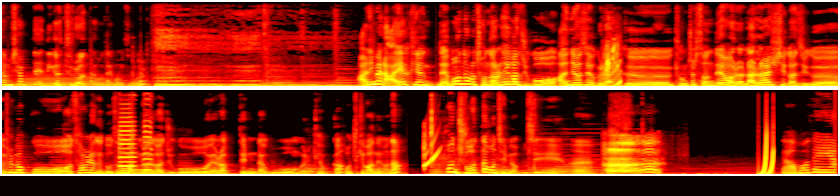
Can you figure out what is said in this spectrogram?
3 샵 때 네가 들어왔다고 내 방송을? 아니면 아예 그냥 내 번호로 전화를 해가지고 안녕하세요 그, 라- 그 경찰서인데요 랄랄 씨가 지금 술 먹고 서울역에 노상방뇨 해가지고 연락드린다고 뭐 이렇게 해볼까? 어떻게 반응하나? 폰 주웠다고는 재미없지 예. 여보세요.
